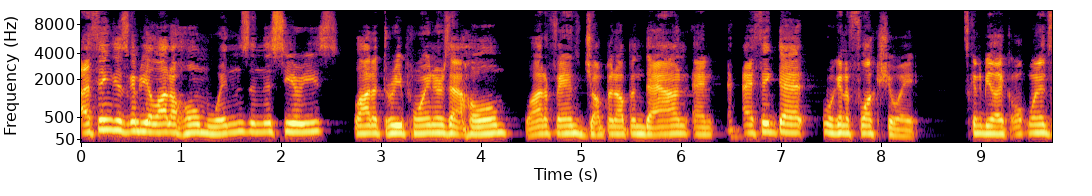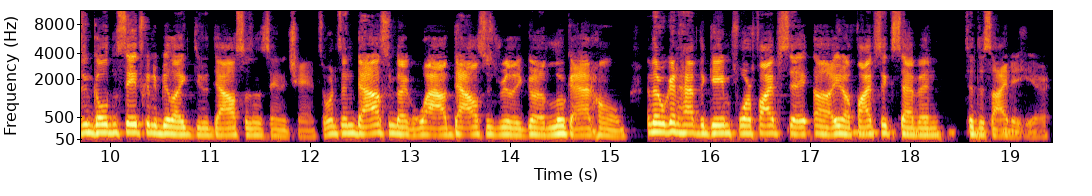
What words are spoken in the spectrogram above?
I think there's going to be a lot of home wins in this series, a lot of three pointers at home, a lot of fans jumping up and down. And I think that we're going to fluctuate. It's going to be like when it's in Golden State, it's going to be like, dude, Dallas doesn't stand a chance. When it's in Dallas, it's be like, wow, Dallas is really good. Look at home. And then we're going to have the game four, five, six, uh, you know, five, six, seven to decide it here.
